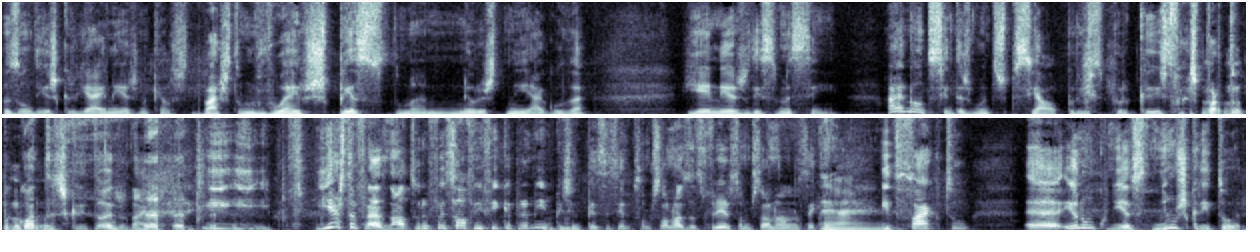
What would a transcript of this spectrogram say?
Mas um dia escrevi à Inês, naqueles, debaixo de um nevoeiro espesso de uma neurastenia aguda, e a Inês disse-me assim: Ai, não te sintas muito especial por isso, porque isto faz parte do pacote dos escritores, não é? E, e, e, esta frase, na altura, foi salvífica para mim, porque a gente pensa sempre que somos só nós a sofrer, somos só nós, não sei o quê. É. E, de facto, uh, eu não conheço nenhum escritor,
